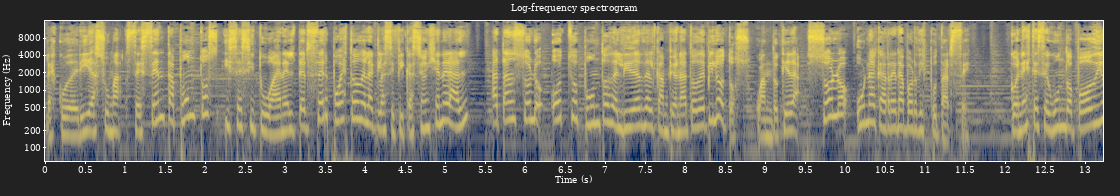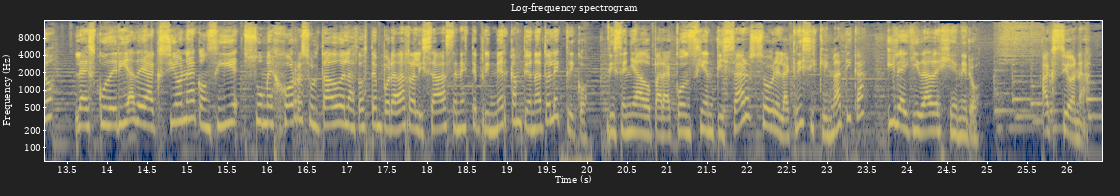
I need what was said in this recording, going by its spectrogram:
La escudería suma 60 puntos y se sitúa en el tercer puesto de la clasificación general, a tan solo 8 puntos del líder del campeonato de pilotos, cuando queda solo una carrera por disputarse. Con este segundo podio, la escudería de Acciona consigue su mejor resultado de las dos temporadas realizadas en este primer campeonato eléctrico, diseñado para concientizar sobre la crisis climática y la equidad de género. Acciona,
